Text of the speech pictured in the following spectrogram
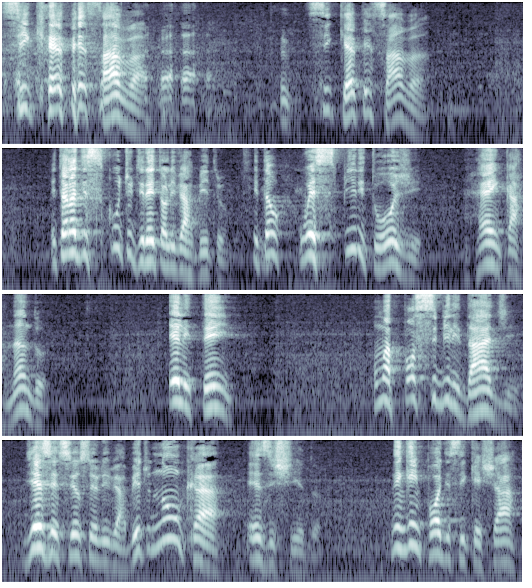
sequer pensava. Sequer pensava. Então ela discute o direito ao livre-arbítrio. Então, o espírito hoje, reencarnando, ele tem uma possibilidade de exercer o seu livre-arbítrio nunca existido. Ninguém pode se queixar,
